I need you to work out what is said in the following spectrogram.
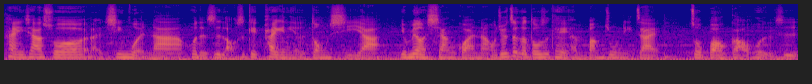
看一下说呃新闻啊，或者是老师可以派给你的东西呀、啊，有没有相关啊？我觉得这个都是可以很帮助你在做报告或者是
